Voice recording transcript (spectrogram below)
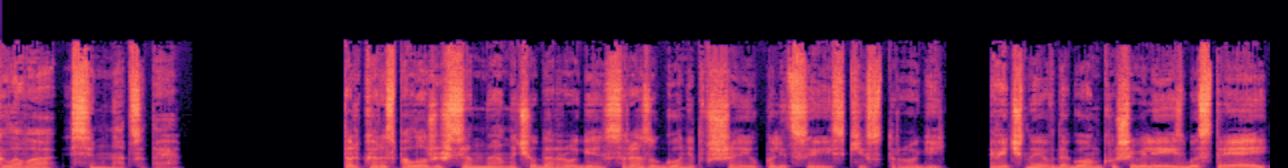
Глава 17 Только расположишься на ночь у дороги, сразу гонит в шею полицейский строгий. Вечная вдогонку, шевелись быстрей,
